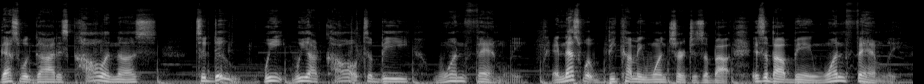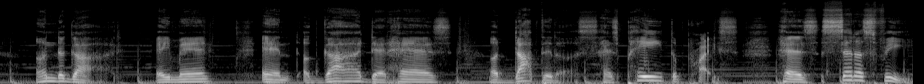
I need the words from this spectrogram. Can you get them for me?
That's what God is calling us to do. We we are called to be one family. And that's what becoming one church is about. It's about being one family under God. Amen. And a God that has adopted us, has paid the price, has set us free,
